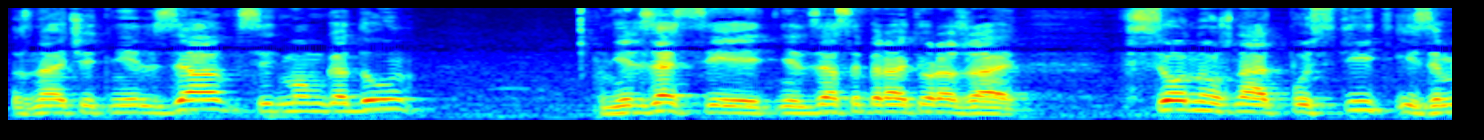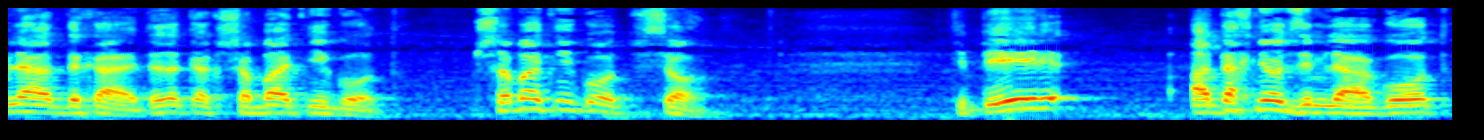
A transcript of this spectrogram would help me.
значит, нельзя в седьмом году, нельзя сеять, нельзя собирать урожай. Все нужно отпустить, и земля отдыхает. Это как шабатний год. Шабатний год, все. Теперь Отдохнет земля год.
